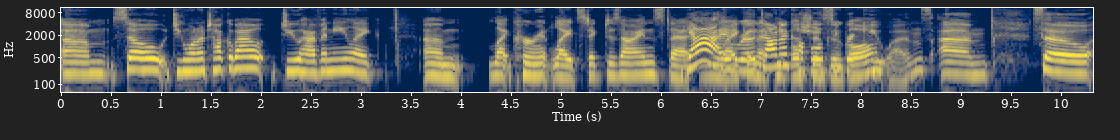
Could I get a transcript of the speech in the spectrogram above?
Um, so do you want to talk about, do you have any like, um, like current light stick designs that Yeah, you like I and wrote that down a couple super Google? cute ones. Um, so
